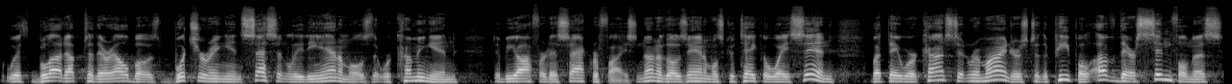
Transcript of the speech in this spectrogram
with blood up to their elbows, butchering incessantly the animals that were coming in to be offered as sacrifice. None of those animals could take away sin, but they were constant reminders to the people of their sinfulness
